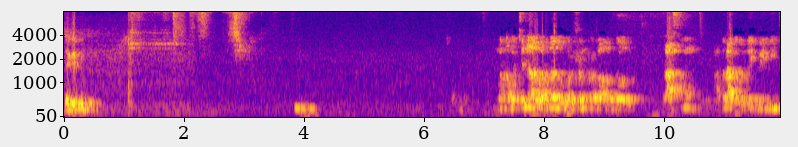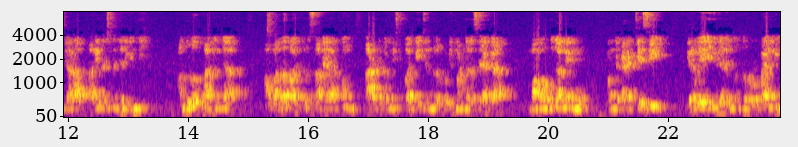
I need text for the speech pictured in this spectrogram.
దగ్గర నుంచి మొన్న వచ్చిన వరదలు వర్షం ప్రభావంతో రాష్ట్రం అతలాకుతలం చాలా భారీ నష్టం జరిగింది. అందులో భాగంగా ఆ వరద బాధితుల సహాయార్థం భారత కమ్యూనిస్ట్ పార్టీ చంద్రపూడి మండల శాఖ మా వంతుగా మేము కొంత కలెక్ట్ చేసి ఇరవై ఐదు వేల ఎనిమిది వందల రూపాయలని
